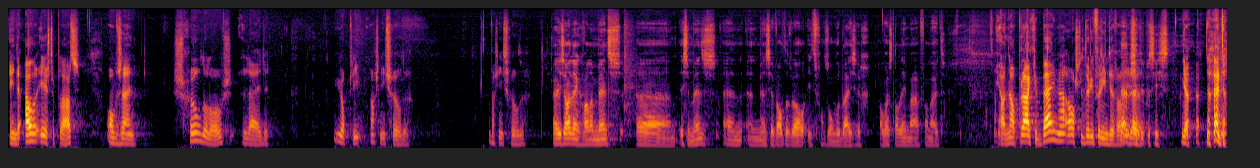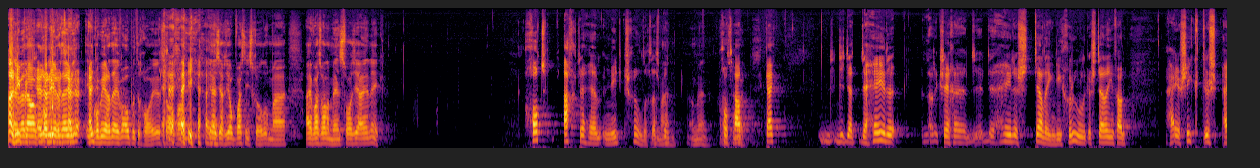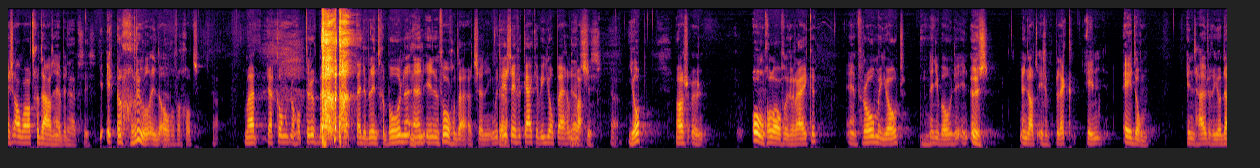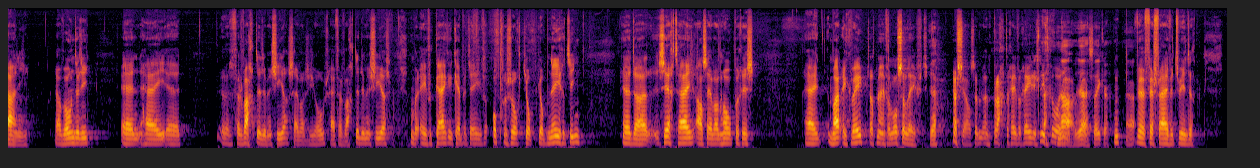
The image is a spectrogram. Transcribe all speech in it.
In de allereerste plaats om zijn schuldeloos lijden. Job die was niet schuldig. Was niet schuldig. je zou denken van een mens uh, is een mens en een mens heeft altijd wel iets van zonde bij zich. Al was het alleen maar vanuit. Ja, nou praat je bijna als de drie vrienden van ja, Nee, precies. Ja, liep nou, ik, probeer het, even, ik probeer het even open te gooien. Zo van, Jij zegt Job was niet schuldig, maar hij was wel een mens zoals jij en ik. God achtte hem niet schuldig. Dat Amen. Is Amen. God had. Kijk, de, de, de, hele, laat ik zeggen, de, de, hele stelling, die gruwelijke stelling van. Hij is ziek, dus hij zal wel wat gedaan hebben. Ja, precies. Is een gruwel in de ogen van God. Maar daar kom ik nog op terug bij, bij de blindgeborene mm en in een volgende uitzending. Ik moet eerst even kijken wie Job eigenlijk ja, was. Precies. Ja. Job was een ongelooflijk rijke en vrome Jood. Mhm. En die woonde in Uz. En dat is een plek in Edom, in het huidige Jordanië. Daar woonde hij en hij eh verwachtte de Messias. Hij was Joods, hij verwachtte de Messias. Moet maar even kijken, ik heb het even opgezocht, Job, Job 19. Eh, daar zegt hij, als hij wanhopig is, hij, maar ik weet dat mijn verlosser leeft. Ja. Ja, zelfs een, een prachtig evangelisch lied geworden. Nou, ja, zeker. Hm? Ja. Vers 25.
